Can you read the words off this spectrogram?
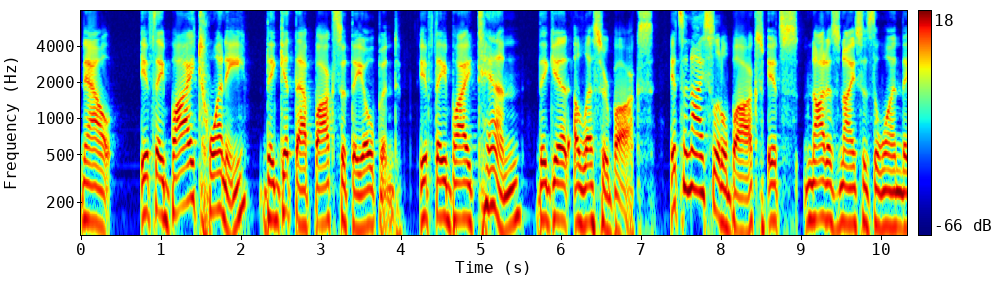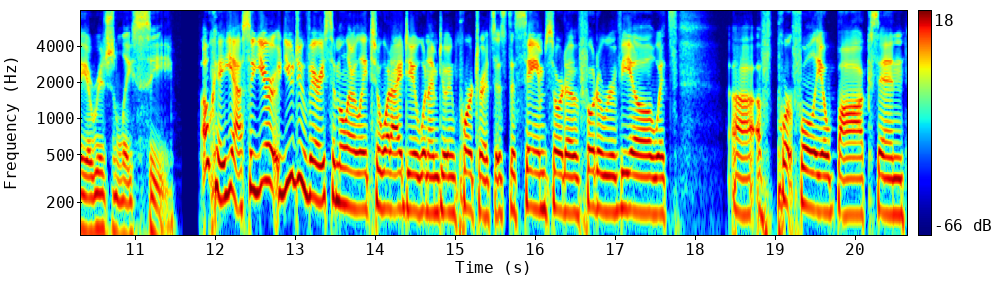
Now, if they buy 20, they get that box that they opened. If they buy 10, they get a lesser box. It's a nice little box. It's not as nice as the one they originally see. Okay, yeah. So you're you do very similarly to what I do when I'm doing portraits. It's the same sort of photo reveal with uh, a portfolio box and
